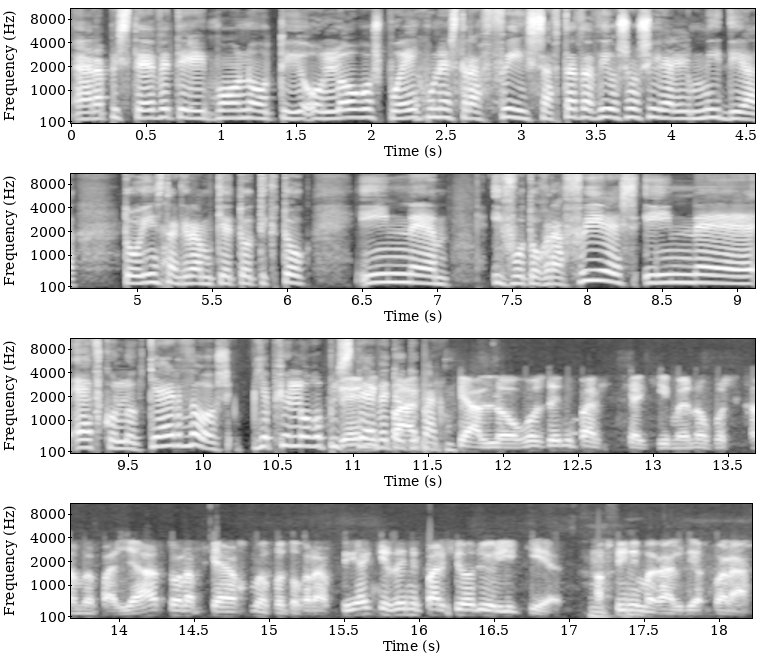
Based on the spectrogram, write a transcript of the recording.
Άρα πιστεύετε λοιπόν ότι ο λόγος που έχουν στραφεί σε αυτά τα δύο social media, το Instagram και το TikTok, είναι οι φωτογραφίες, είναι εύκολο κέρδος; Για ποιο λόγο πιστεύετε ότι υπάρχουν; Δεν υπάρχει πια λόγος, δεν υπάρχει πια κείμενο όπως είχαμε παλιά. Τώρα πια έχουμε φωτογραφία και δεν υπάρχει όριο Αυτή είναι η μεγάλη διαφορά.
